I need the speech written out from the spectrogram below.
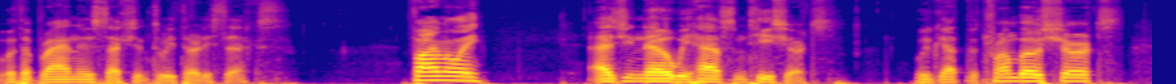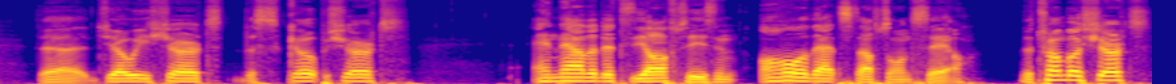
with a brand new Section 336. Finally, as you know, we have some t shirts. We've got the Trumbo shirts, the Joey shirts, the Schoop shirts. And now that it's the off season, all of that stuff's on sale. The Trumbo shirts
